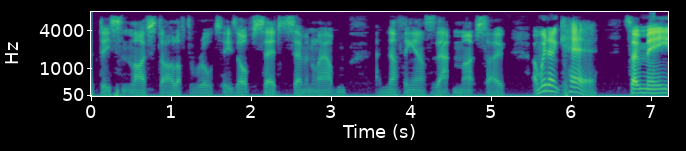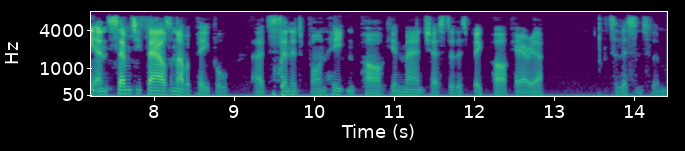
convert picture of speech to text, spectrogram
a decent lifestyle off the royalties of said seminal album, and nothing else that much. So, and we don't care. So me and seventy thousand other people uh, descended upon Heaton Park in Manchester, this big park area, to listen to them.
